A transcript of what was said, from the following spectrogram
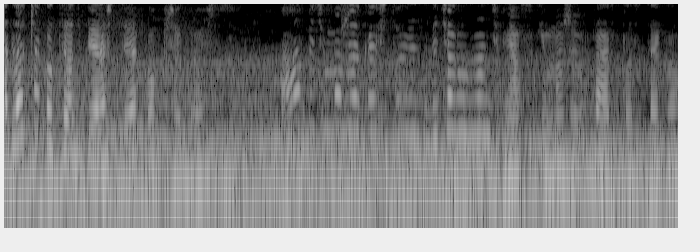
a dlaczego ty odbierasz to jako przykrość? A być może jakaś to jest wyciągnąć wnioski, może warto z tego.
